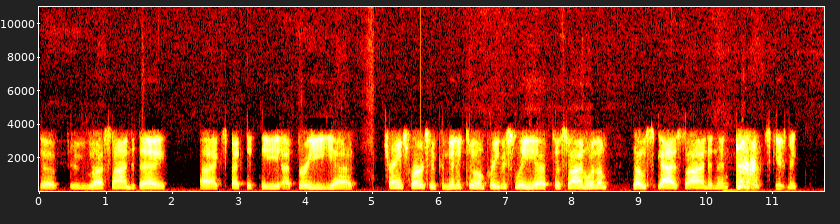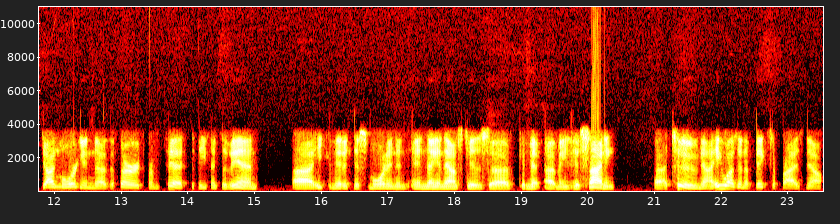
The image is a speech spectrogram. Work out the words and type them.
to to uh, sign today. Uh, expected the uh, three uh, transfers who committed to them previously uh, to sign with them. Those guys signed, and then excuse me, John Morgan uh, the third from Pitt, the defensive end. Uh, he committed this morning, and, and they announced his uh, commit. I mean, his signing uh, too. Now he wasn't a big surprise. Now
